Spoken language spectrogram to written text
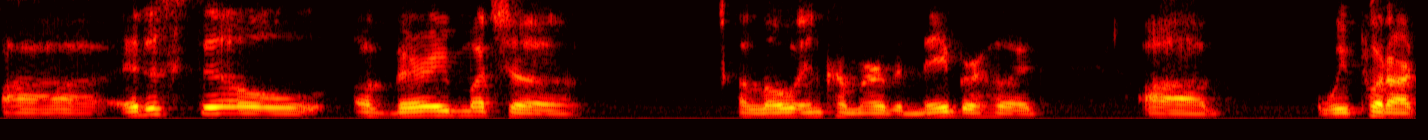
uh, it is still a very much a a low income urban neighborhood. Uh, we put our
